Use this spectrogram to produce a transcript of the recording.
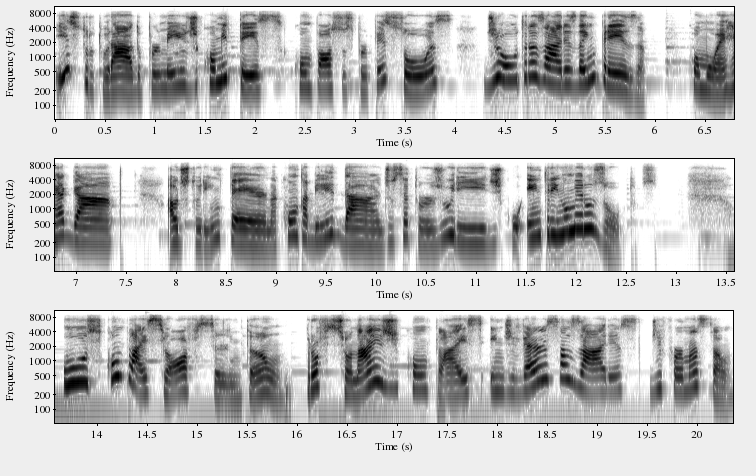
e estruturado por meio de comitês compostos por pessoas de outras áreas da empresa, como RH, auditoria interna, contabilidade, o setor jurídico, entre inúmeros outros. Os compliance officer, então, profissionais de compliance em diversas áreas de formação.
